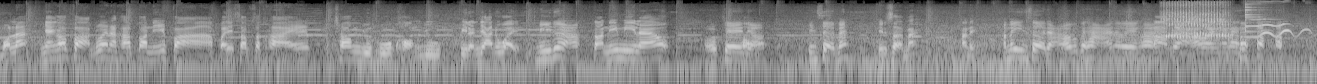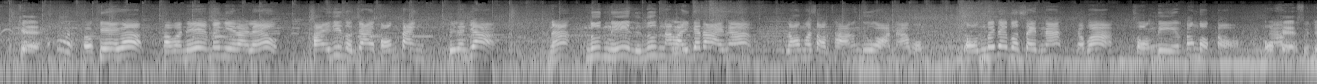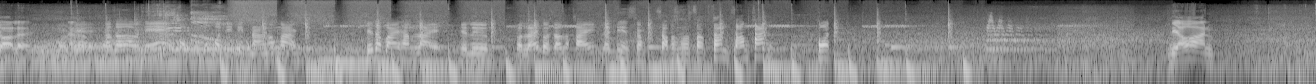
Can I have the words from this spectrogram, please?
หมดแล้วงั้นก็ฝากด้วยนะครับ ตอนนี้ฝากไป Subscribe ช่อง YouTube ของยูปิรันย่าด้วย มีด้วยเหรอตอนนี้มีแล้ว โอเคเดี๋ยวอินเสิร์ตไหมอินเสิร์ตไหมอันนี้ ถ้าไม่อินเสิร์ตอะเอาไปหาเอาเองว่า อ่าจะหาอะไรงั้นนะโอเค โอเคก็เอาวันนี้ไม่มีอะไรแล้ว ใครที่สนใจของแต่งปิรันย่า นะรุ่นนี้หรือรุ่นอะไรก็ได้นะลองมาสอบถามดูก่อนนะครับผมผมไม่ได้เปอร์เซ็นต์นะ แต่ว่าของดีต้องบอกต่อโอเคนะสุดยอดเลยโอนะเคครับก็สำหรับวันนี้ขอบคุณทุกคนที่ติดตามมากๆที่ต่อไปทำอะไรอย่าลืมกดไลค์กด subscribe และที่สำคัญสำคัญกด เดี๋ยวก่อน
